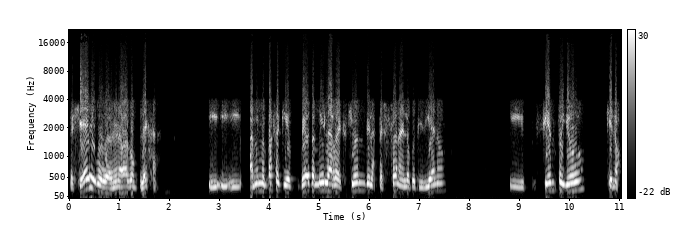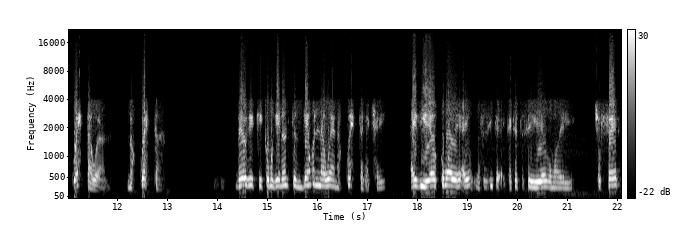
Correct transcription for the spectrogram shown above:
es heavy, pues, weón, una agua compleja. Y, y, y, a mí me pasa que veo también la reacción de las personas en lo cotidiano y siento yo que nos cuesta, weón, nos cuesta. Veo que, que como que no entendemos la weá, nos cuesta, ¿cachai? Hay videos como de, hay, no sé si cachaste ese video como del chofer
